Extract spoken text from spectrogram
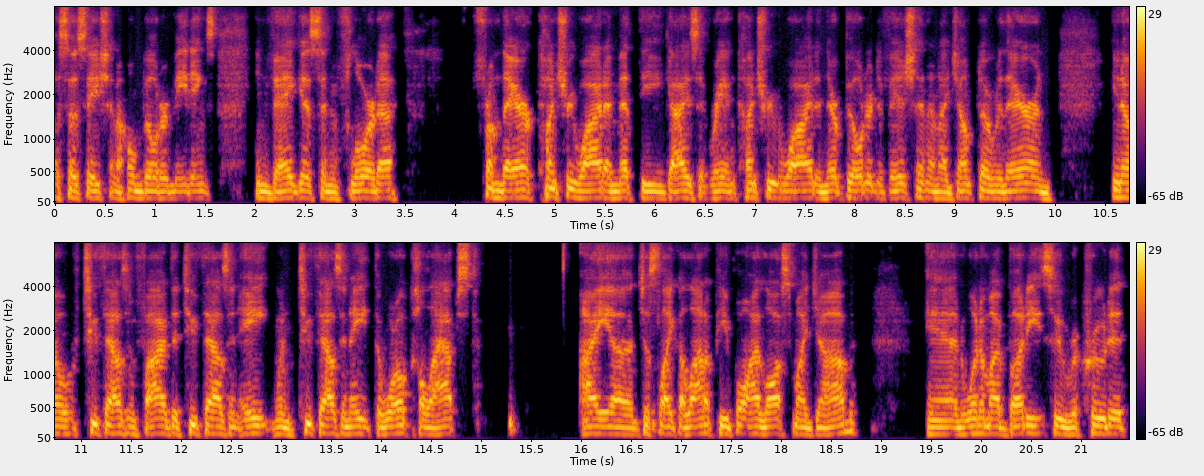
association of home builder meetings in vegas and in florida. From there countrywide i met the guys that ran countrywide and their builder division and i jumped over there and you know 2005 to 2008 when 2008 the world collapsed. I uh, just like a lot of people i lost my job. And one of my buddies who recruited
